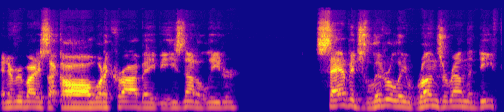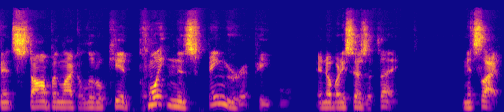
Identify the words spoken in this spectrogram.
and everybody's like, "Oh, what a crybaby! He's not a leader." Savage literally runs around the defense, stomping like a little kid, pointing his finger at people, and nobody says a thing. And it's like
